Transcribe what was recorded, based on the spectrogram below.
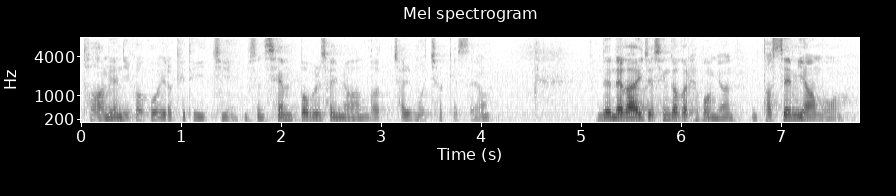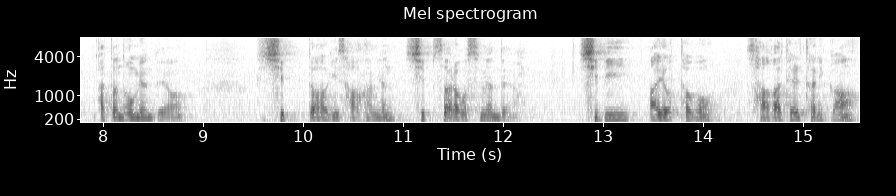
더하면 이거고 이렇게 돼 있지 무슨 셈법을 설명한 것 잘 못 찾겠어요. 근데 내가 이제 생각을 해보면 덧셈이야 뭐 갖다 놓으면 돼요. 10 더하기 4 하면 14라고 쓰면 돼요. 12 아이오타고 4가 델타니까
